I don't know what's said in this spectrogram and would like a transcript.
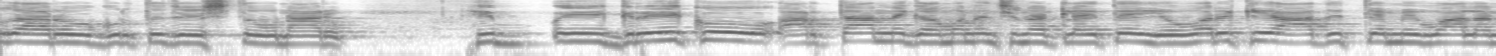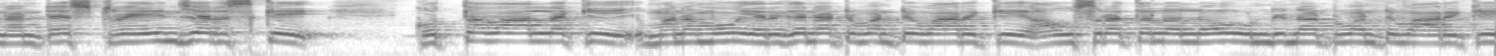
గారు గుర్తు చేస్తూ ఉన్నారు. ఈ గ్రీకు అర్థాన్ని గమనించినట్లయితే ఎవరికి ఆతిథ్యం ఇవ్వాలనంటే స్ట్రేంజర్స్కి కొత్త వాళ్ళకి మనము ఎరగనటువంటి వారికి అవసరతలలో ఉండినటువంటి వారికి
